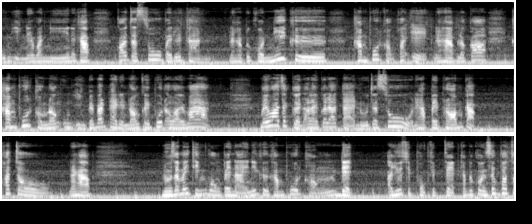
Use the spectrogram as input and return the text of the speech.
อุ๋งอิงในวันนี้นะครับ ก็จะสู้ไปด้วยกันนะครับ ทุกคนนี่คือคำพูดของพ่อเอกนะครับ แล้วก็คำพูดของน้องอุ๋งอิงเพชรบ้านแพงเนี่ยน้องเคยพูดเอาไว้ว่า ไม่ว่าจะเกิดอะไรก็แล้วแต่หนูจะสู้นะครับไปพร้อมกับพ่อโจนะครับหนูจะไม่ทิ้งวงไปไหนนี่คือคำพูดของเด็กอายุ 16 17 ครับทุกคน ซึ่งพ่อโจ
